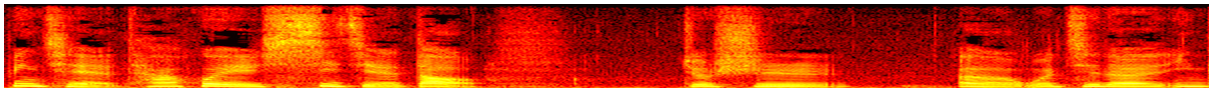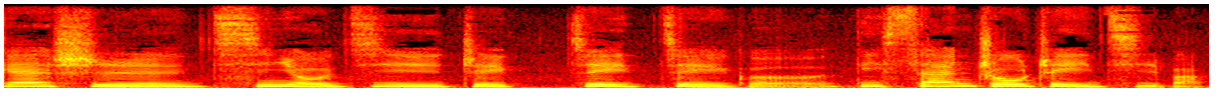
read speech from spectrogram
并且他会细节到，就是呃我记得应该是《西游记》这这这个第三周这一集吧，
